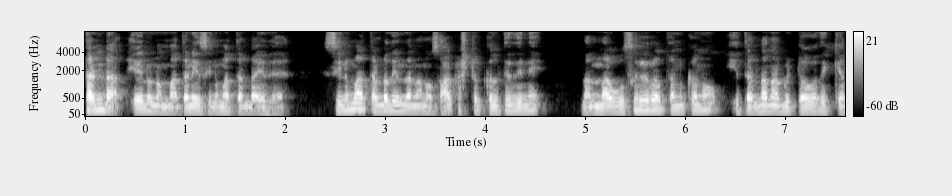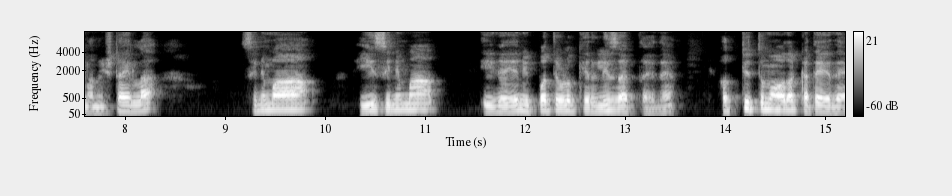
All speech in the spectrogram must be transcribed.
ತಂಡ, ಏನು ನಮ್ಮ ಅಥಣಿ ಸಿನಿಮಾ ತಂಡ ಇದೆ, ಸಿನಿಮಾ ತಂಡದಿಂದ ನಾನು ಸಾಕಷ್ಟು ಕಲ್ತಿದ್ದೀನಿ. ನನ್ನ ಉಸಿರಿರೋ ತನಕನೂ ಈ ತಂಡನ ಬಿಟ್ಟು ಹೋಗೋದಕ್ಕೆ ನಾನು ಇಷ್ಟ ಇಲ್ಲ. ಸಿನಿಮಾ, ಈ ಸಿನಿಮಾ ಈಗ ಏನು ಇಪ್ಪತ್ತೇಳಕ್ಕೆ ರಿಲೀಸ್ ಆಗ್ತಾ ಇದೆ. ಅತ್ಯುತ್ತಮವಾದ ಕತೆ ಇದೆ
